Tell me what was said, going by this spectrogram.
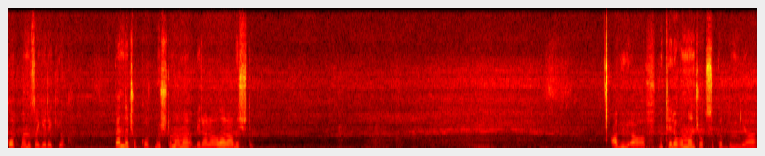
Korkmanıza gerek yok. Ben de çok korkmuştum ama bir aralar alıştım. Abi ya bu telefondan çok sıkıldım ya.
